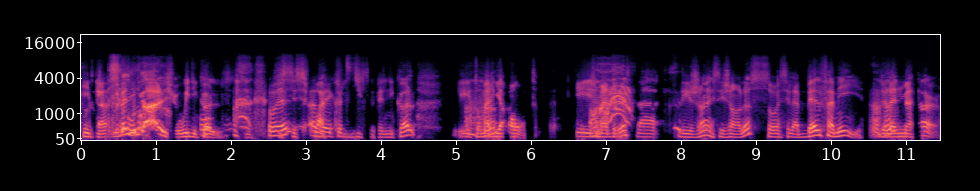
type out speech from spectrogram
Tout le temps. S'appelle Nicole! oui, Nicole. Ouais. C'est ah ben, écoute. dis qu'elle s'appelle Nicole. Et ton uh-huh. mari a honte. Et je ah. m'adresse à des gens, et ces gens-là, c'est la belle famille de l'animateur.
